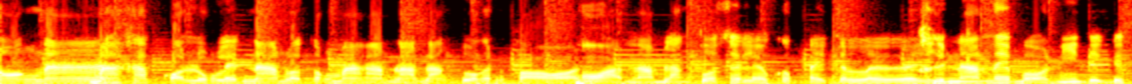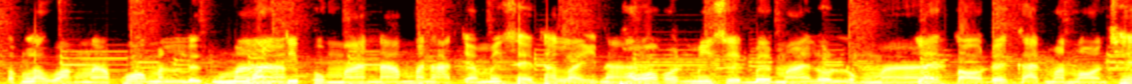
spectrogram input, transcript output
น้องๆนะมาครับก่อนลงเล่นน้ำเราต้องมาอาบน้ำล้างตัวกันก่อนพออาบน้ำล้างตัวเสร็จแล้วก็ไปกันเลย คือน้ำในบ่อนี้เด็กๆต้องระวังนะเพราะมันลึกมากวันที่ผมมาน้ำมันอาจจะไม่ใสเท่าไหร่นะเพราะว่ามันมีเศษใบไม้หล่นลงมา และต่อด้วยการมานอนแช่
